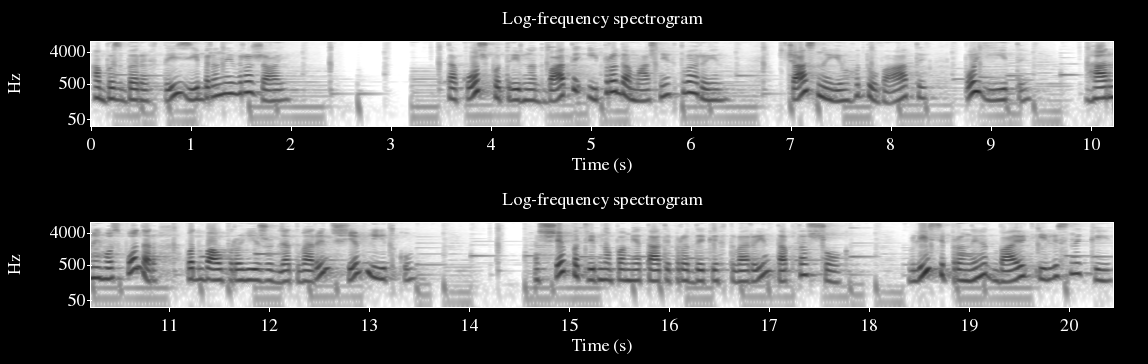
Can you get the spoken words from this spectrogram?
аби зберегти зібраний врожай. Також потрібно дбати і про домашніх тварин, вчасно їх годувати, поїти. Гарний господар подбав про їжу для тварин ще влітку. А ще потрібно пам'ятати про диких тварин та пташок. В лісі про них дбають і лісники,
